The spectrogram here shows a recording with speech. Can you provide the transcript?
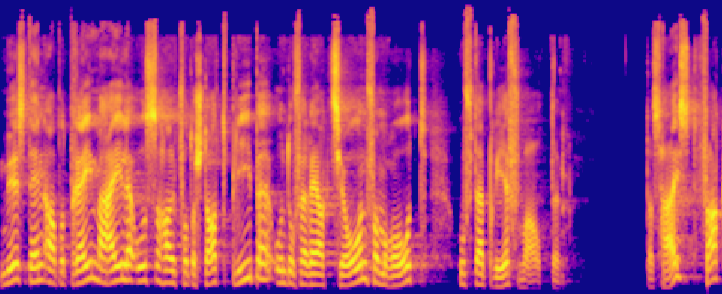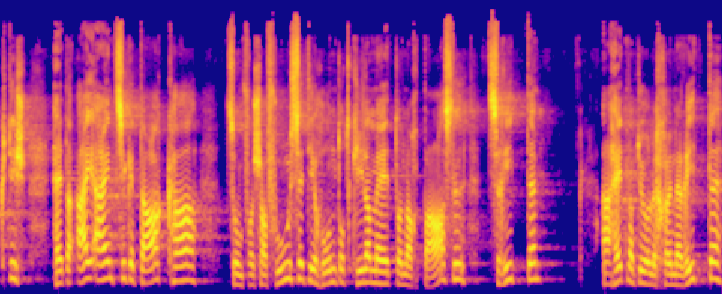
müsst dann aber drei Meilen außerhalb der Stadt bleiben und auf eine Reaktion vom Rot auf den Brief warten. Das heißt, faktisch hat er einen einzigen Tag gehabt, zum von Schaffhausen die 100 Kilometer nach Basel zu reiten. Er hätte natürlich können reiten,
